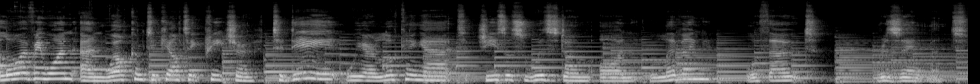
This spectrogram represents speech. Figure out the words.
Hello, everyone, and welcome to Celtic Preacher. Today we are looking at Jesus' wisdom on living without resentment.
